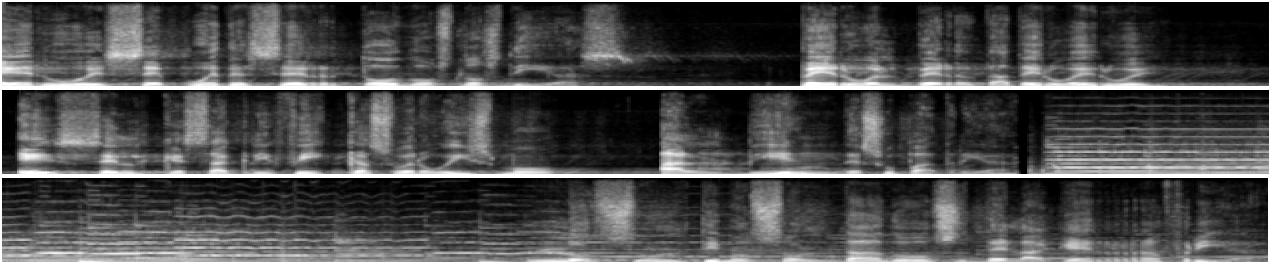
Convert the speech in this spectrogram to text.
Héroe se puede ser todos los días, pero el verdadero héroe es el que sacrifica su heroísmo al bien de su patria. Los últimos soldados de la Guerra Fría.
